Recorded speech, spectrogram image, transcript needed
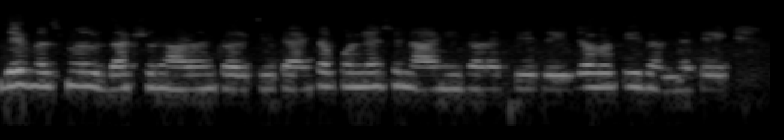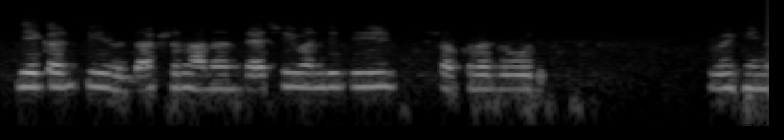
जे भस्म रुद्राक्ष धारण करती, त्यांच्या पुण्याची नाही गणती जे जगती धन्यते, जे करती रुद्राक्ष धारण त्याची वंदिती शक्रदूर विहीन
